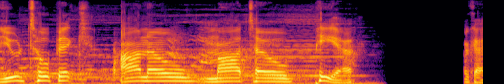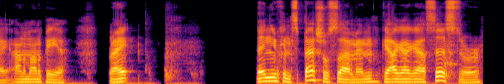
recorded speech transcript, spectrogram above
Utopic Onomatopoeia. Okay, Onomatopoeia. Right? Then you can special summon Gagaga Sister.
